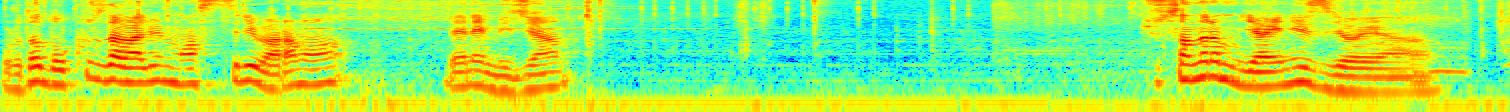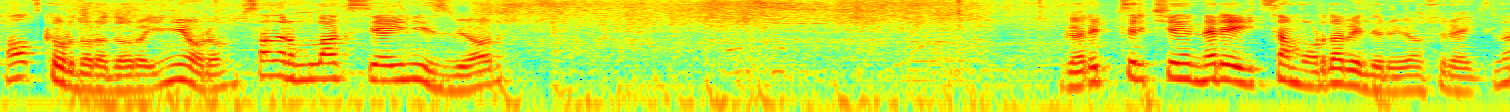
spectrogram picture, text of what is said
Burada 9 level bir mastery var ama denemeyeceğim. Şu sanırım yayını izliyor ya. Alt koridora doğru iniyorum. Sanırım Lux yayını izliyor. Gariptir ki nereye gitsem orada beliriyor sürekli.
